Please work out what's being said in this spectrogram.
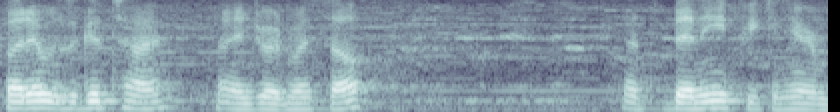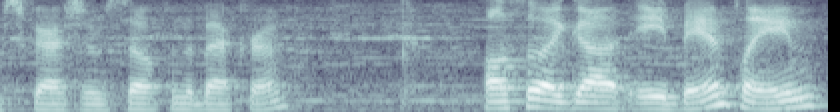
But it was a good time. I enjoyed myself. That's Benny, if you can hear him scratching himself in the background. Also, I got a band playing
